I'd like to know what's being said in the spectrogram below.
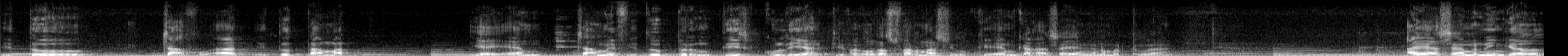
itu Cak Fuad itu tamat IAIN, Cak Mif itu berhenti kuliah di Fakultas Farmasi UGM, kakak saya yang nomor dua. Ayah saya meninggal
